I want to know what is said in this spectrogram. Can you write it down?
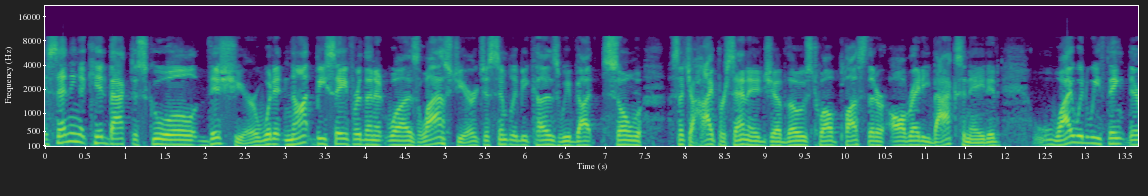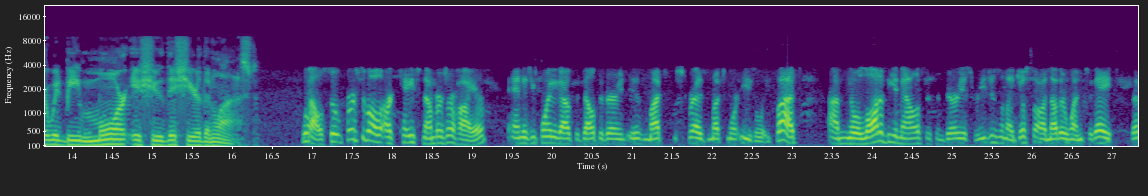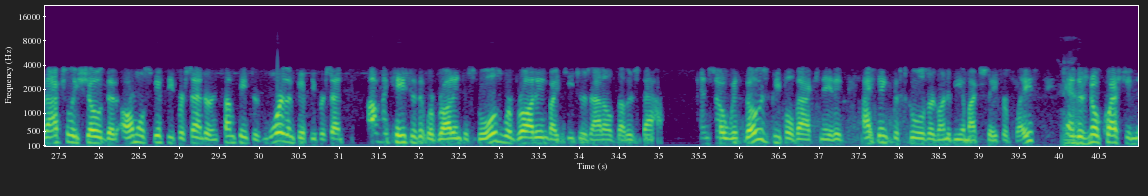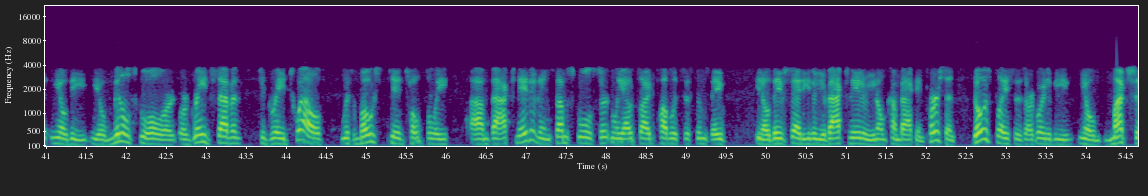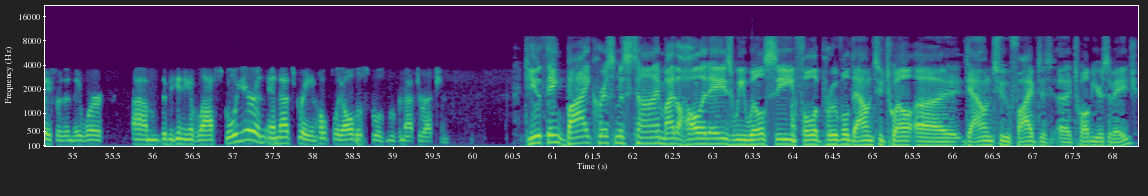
sending a kid back to school this year, would it not be safer than it was last year, just simply because we've got so such a high percentage of those 12 plus that are already vaccinated? Why would we think there would be more issue this year than last? Well, so first of all, our case numbers are higher, and as you pointed out, the Delta variant is much spreads much more easily. But um, you know, a lot of the analysis in various regions, and I just saw another one today that actually showed that almost 50%, or in some cases more than 50%, of the cases that were brought into schools were brought in by teachers, adults, other staff. And so with those people vaccinated, I think the schools are going to be a much safer place. Yeah. And there's no question, you know, the you know middle school or, or grade seven to grade 12, with most kids hopefully um, vaccinated, and some schools certainly outside public systems, they've you know they've said either you're vaccinated or you don't come back in person. Those places are going to be you know much safer than they were um, the beginning of last school year, and, and that's great. And hopefully all those schools move in that direction. Do you think by Christmas time, by the holidays, we will see full approval down to twelve, uh, down to five to uh, twelve years of age?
